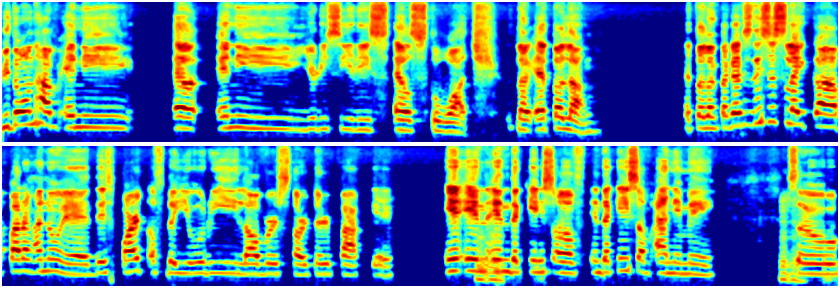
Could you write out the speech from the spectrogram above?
we don't have any uh, any Yuri series else to watch. Like eto lang. Ito lang taga this is like uh, parang ano eh this part of the Yuri lover starter pack eh. In in, Mhm. in the case of in the case of anime. Mm-mm. So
